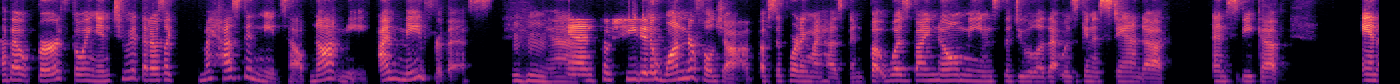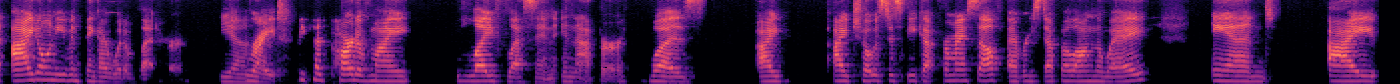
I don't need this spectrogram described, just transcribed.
about birth going into it that I was like, my husband needs help, not me. I'm made for this. Mhm. Yeah. And so she did a wonderful job of supporting my husband, but was by no means the doula that was going to stand up and speak up. And I don't even think I would have let her Yeah. Right. because part of my life lesson in that birth was I I chose to speak up for myself every step along the way and I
